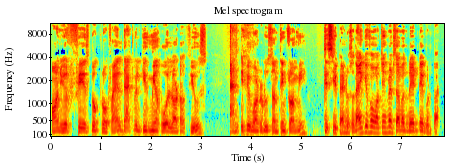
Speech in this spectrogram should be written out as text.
on your Facebook profile that will give me a whole lot of views and if you want to do something from me this you can do. So thank you for watching friends. Have a great day. Goodbye.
